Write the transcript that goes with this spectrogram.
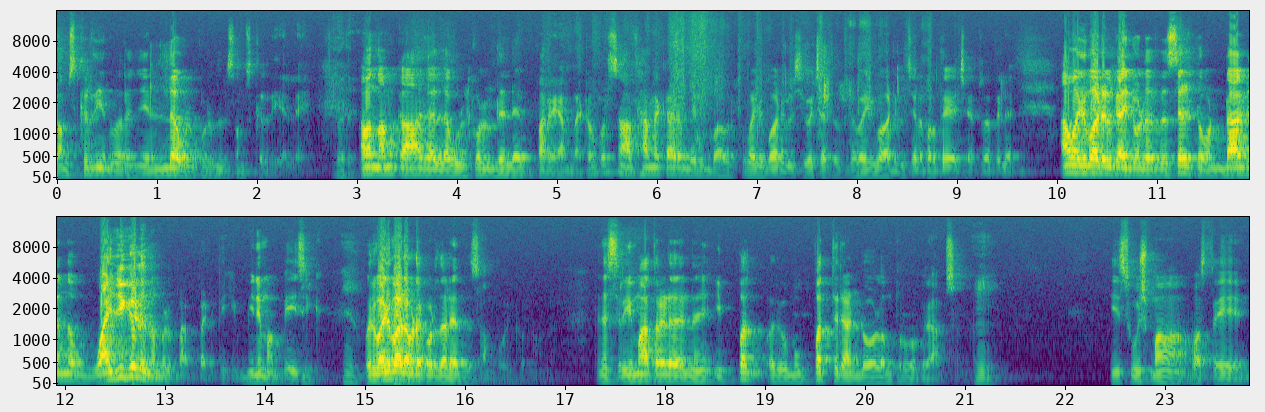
സംസ്കൃതി എന്ന് പറഞ്ഞാൽ എല്ലാം ഉൾക്കൊള്ളുന്ന ഒരു സംസ്കൃതിയല്ലേ? അപ്പം നമുക്ക് അതെല്ലാം ഉൾക്കൊള്ളുന്നതല്ലേ പറയാൻ പറ്റും. അപ്പോൾ സാധാരണക്കാരൻ വരുമ്പോൾ അവർക്ക് വഴിപാടുകൾ ശിവക്ഷേത്രത്തിലെ വഴിപാടുകൾ ചില പ്രത്യേക ക്ഷേത്രത്തിൽ ആ വഴിപാടുകൾക്ക് അതിന്റെ ഉള്ള റിസൾട്ട് ഉണ്ടാകുന്ന വഴികൾ നമ്മൾ പഠിപ്പിക്കും മിനിമം ബേസിക് ഒരു വഴിപാട് അവിടെ കൊടുത്താൽ എന്ത് സംഭവിക്കുന്നു പിന്നെ ശ്രീമാത്രയുടെ തന്നെ ഇപ്പം ഒരു മുപ്പത്തിരണ്ടോളം പ്രോഗ്രാംസ് ഉണ്ട്. ഈ സൂക്ഷ്മാവസ്ഥയെ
